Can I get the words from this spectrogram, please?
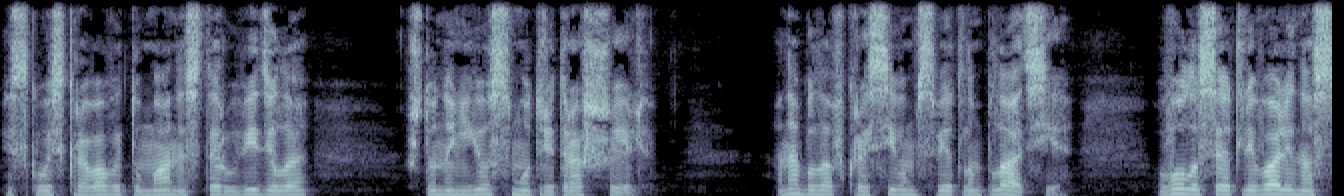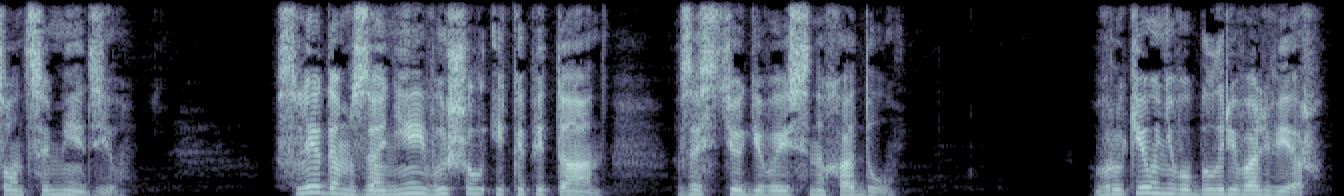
и сквозь кровавый туман Эстер увидела, что на нее смотрит Рошель. Она была в красивом светлом платье, волосы отливали на солнце медью. Следом за ней вышел и капитан, застегиваясь на ходу. В руке у него был револьвер —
